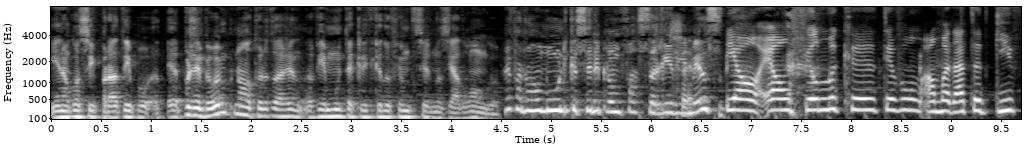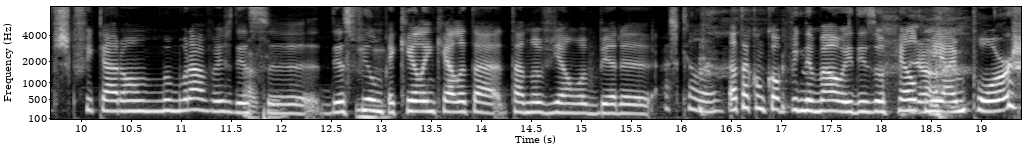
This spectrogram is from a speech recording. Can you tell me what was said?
e não consigo parar. Tipo, eh, por exemplo, eu lembro que na altura toda a gente, havia muita crítica do filme de ser demasiado longo. Mas não há uma única cena que não me faça rir imenso. E é um, é um filme que teve um, há uma data de GIFs que ficaram memoráveis desse, ah, desse filme. Uhum. Aquele em que ela está tá no avião a beber. Uh, acho que ela ela está com um copo de vinho na mão e diz o Help yeah. me, I'm poor.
